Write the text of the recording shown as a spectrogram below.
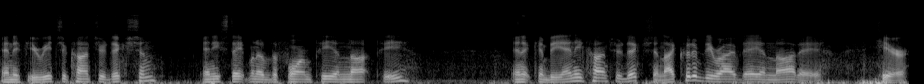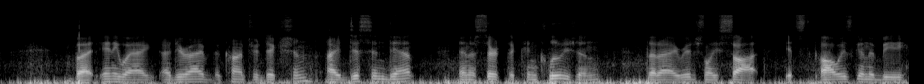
And if you reach a contradiction, any statement of the form P and not P, and it can be any contradiction. I could have derived A and not A here, but anyway, I, I derived a contradiction. I disindent and assert the conclusion that I originally sought. It's always going to be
